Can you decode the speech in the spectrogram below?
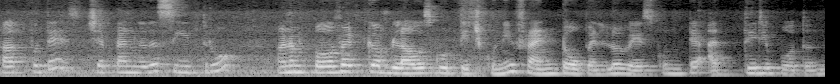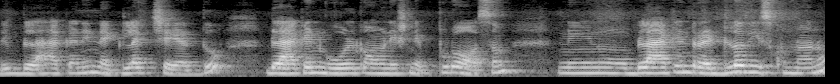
కాకపోతే చెప్పాను కదా సీ త్రూ మనం పర్ఫెక్ట్గా బ్లౌజ్ కుట్టించుకుని ఫ్రంట్ ఓపెన్లో వేసుకుంటే అద్దిరిపోతుంది బ్లాక్ అని నెగ్లెక్ట్ చేయొద్దు. బ్లాక్ అండ్ గోల్డ్ కాంబినేషన్ ఎప్పుడూ అవసరం నేను బ్లాక్ అండ్ రెడ్లో తీసుకున్నాను.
